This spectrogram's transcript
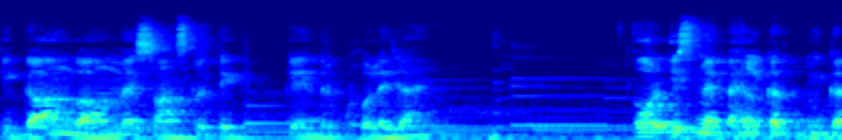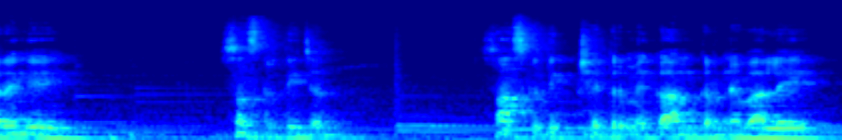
कि गाँव गाँव में सांस्कृतिक केंद्र खोले जाएँ, और इसमें पहल कदमी करेंगे संस्कृति जन सांस्कृतिक क्षेत्र में काम करने वाले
